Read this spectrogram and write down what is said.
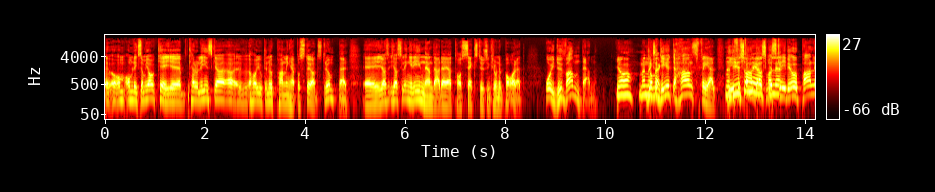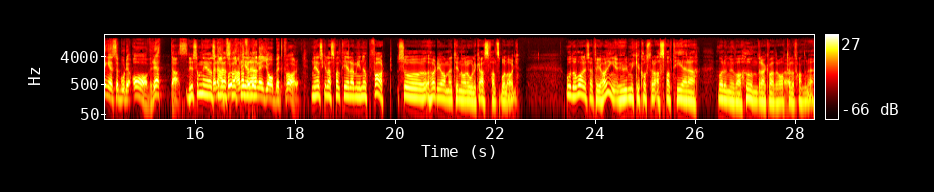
eh, om, om liksom, ja okej, eh, Karolinska eh, har gjort en upphandling här på stödstrumpor. Jag, jag slänger in en där, där jag tar 6 000 kronor paret. Oj, du vann den. Ja, men Ja, exakt. men det är ju inte hans fel. Nej, det är ju för som fan den som har skrivit upphandlingen som borde avrättas. Det är som när jag men skulle han, får, han har asfaltera- förmodligen jobbet kvar. När jag skulle asfaltera min uppfart så hörde jag mig till några olika asfaltsbolag. Och då var det så här, för jag har ingen, hur mycket kostar det att asfaltera, vad det nu var, 100 kvadrat eller vad fan det nu är.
